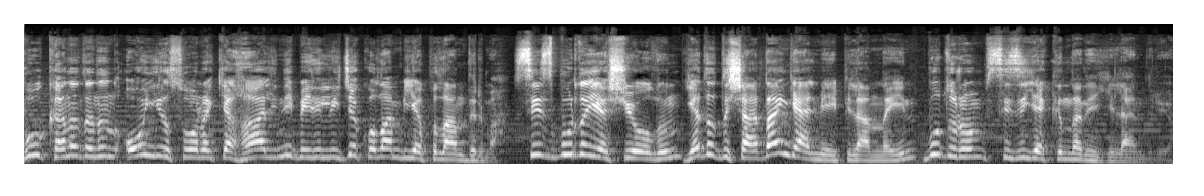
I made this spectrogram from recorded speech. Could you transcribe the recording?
Bu Kanada'nın 10 yıl sonraki halini belirleyecek olan bir yapılandırma. Siz burada yaşıyor olun ya da dışarıdan gelmeyi planlayın. Bu durum sizi yakından ilgilendiriyor.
